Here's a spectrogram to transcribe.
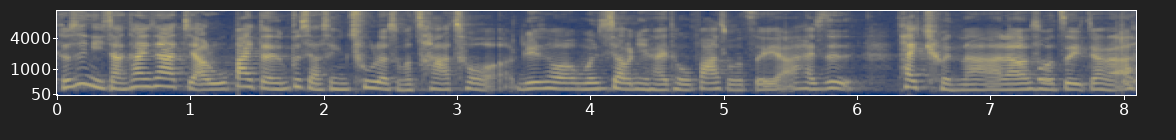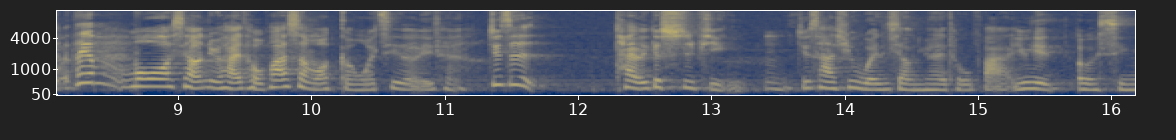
可是你想看一下，假如拜登不小心出了什么差错，比如说纹小女孩头发什么之类啊，还是太蠢啦，然后什么之类这样啊，那个摸小女孩头发什么梗？我记得以前就是他有一个视频，嗯，就是他去纹小女孩头发，有点恶心。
